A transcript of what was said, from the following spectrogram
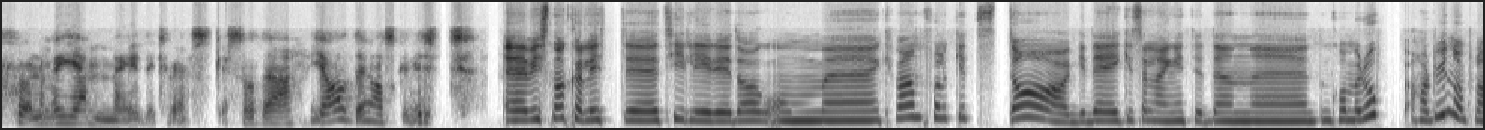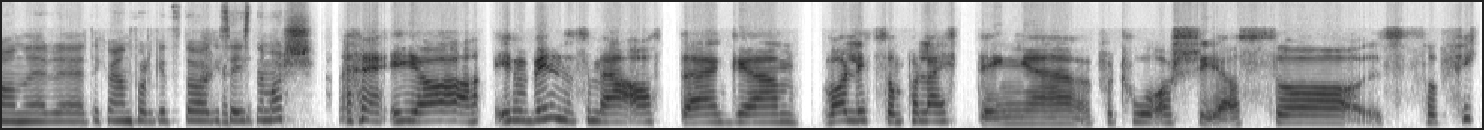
føler meg hjemme i det kvenske. Så det, ja, det er ganske nytt. Eh, Vi snakka litt eh, tidligere i dag om eh, kvenfolkets dag. Det er ikke så lenge til den, eh, den kommer opp. Har du noen planer til kvenfolkets dag 16. mars? Ja, i forbindelse med at jeg var litt sånn på leiting for to år siden, så, så fikk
